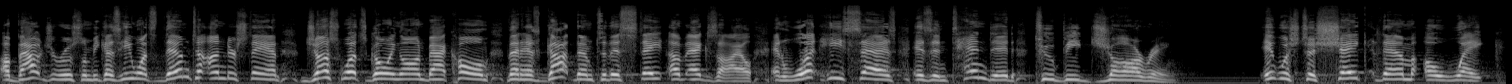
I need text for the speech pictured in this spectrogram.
about Jerusalem because he wants them to understand just what's going on back home that has got them to this state of exile. And what he says is intended to be jarring, it was to shake them awake.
